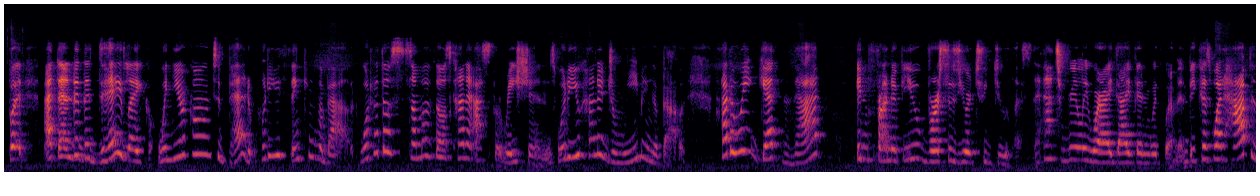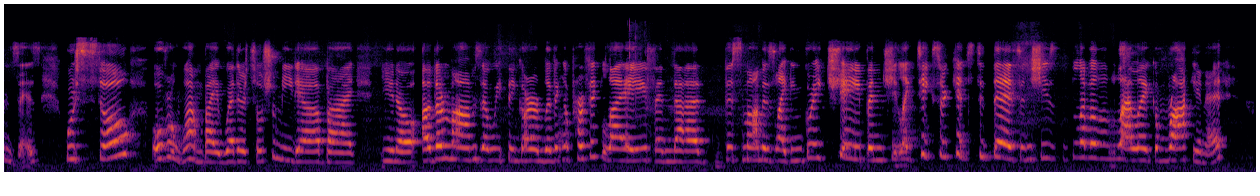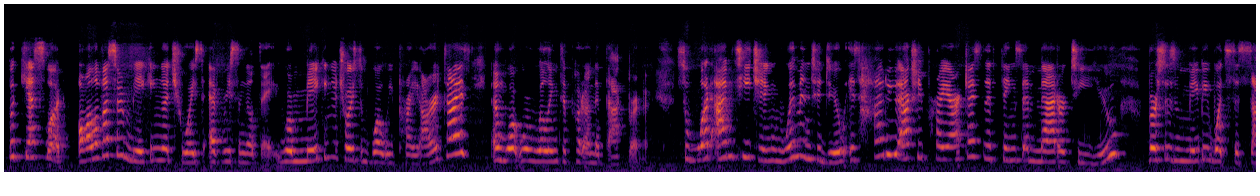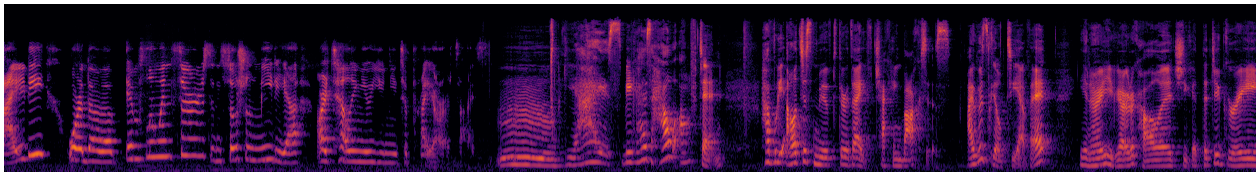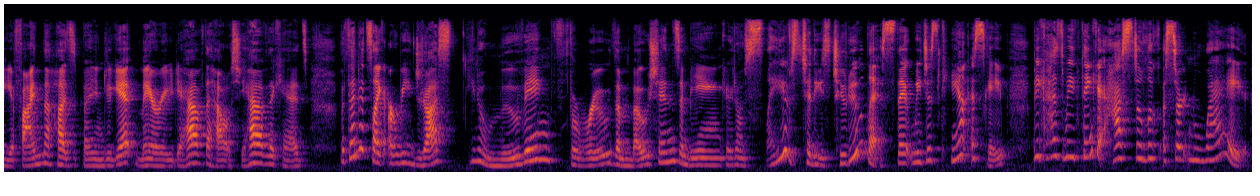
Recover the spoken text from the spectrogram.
But at the end of the day, like when you're going to bed, what are you thinking about? What are those some of those kind of aspirations? What are you kind of dreaming about? How do we get that in front of you versus your to-do list? And that's really where i dive in with women because what happens is we're so overwhelmed by whether it's social media by you know other moms that we think are living a perfect life and that this mom is like in great shape and she like takes her kids to this and she's blah blah blah, blah like rocking it but guess what? All of us are making a choice every single day. We're making a choice of what we prioritize and what we're willing to put on the back burner. So, what I'm teaching women to do is how do you actually prioritize the things that matter to you versus maybe what society or the influencers and social media are telling you you need to prioritize? Mm, yes, because how often have we all just moved through life checking boxes? I was guilty of it you know, you go to college, you get the degree, you find the husband, you get married, you have the house, you have the kids. But then it's like, are we just, you know, moving through the motions and being, you know, slaves to these to do lists that we just can't escape because we think it has to look a certain way?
